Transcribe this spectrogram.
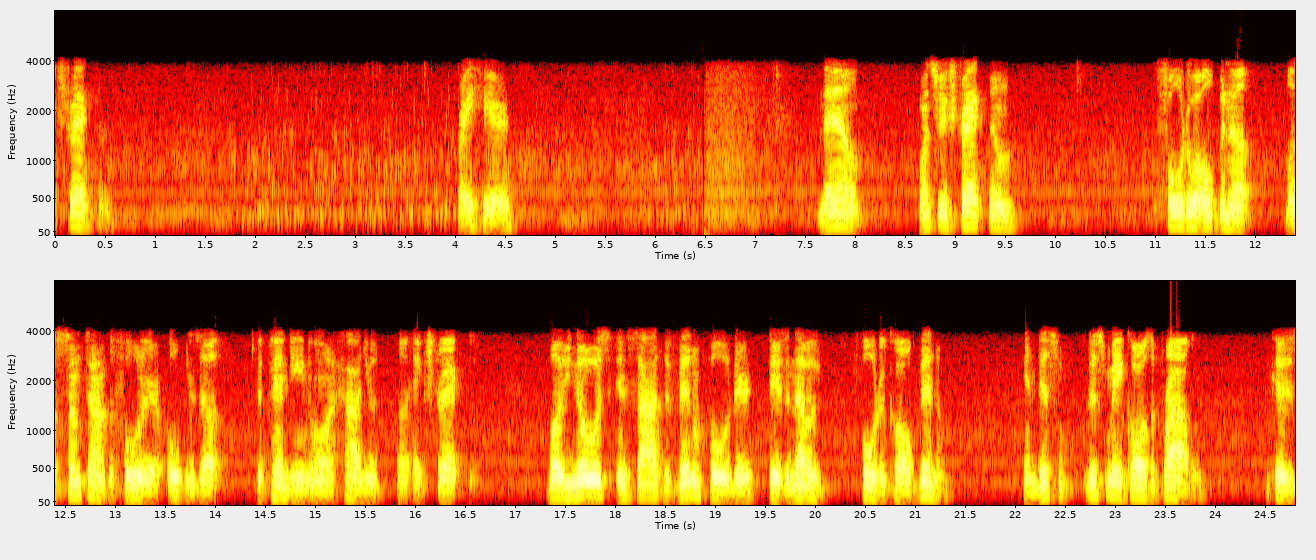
extract them. Right here. Now, once you extract them, the folder will open up well, sometimes the folder opens up depending on how you uh, extract it. But you notice inside the Venom folder, there's another folder called Venom. And this this may cause a problem because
